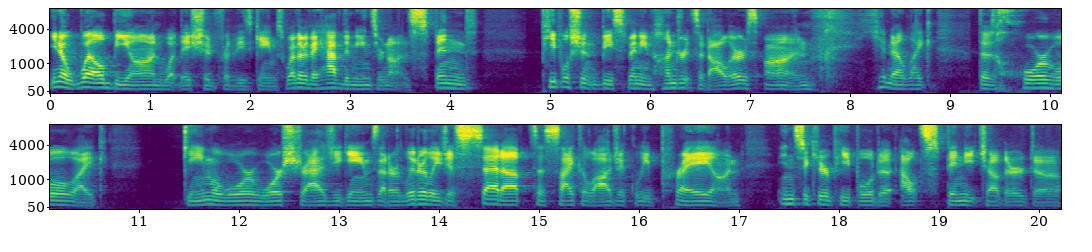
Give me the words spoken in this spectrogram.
you know, well beyond what they should for these games, whether they have the means or not. Spend people shouldn't be spending hundreds of dollars on, you know, like those horrible like game of war war strategy games that are literally just set up to psychologically prey on insecure people to outspend each other to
